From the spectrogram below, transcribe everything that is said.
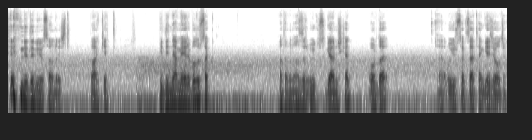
ne deniyor sonra işte. Banket. Bir dinlenme yeri bulursak adamın hazır uykusu gelmişken orada ha, uyursak zaten gece olacak.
